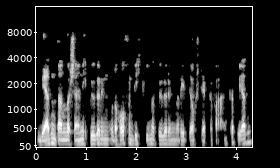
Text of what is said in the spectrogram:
werden dann wahrscheinlich Bürgerinnen oder hoffentlich Klimabürgerinnenräte auch stärker verankert werden.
